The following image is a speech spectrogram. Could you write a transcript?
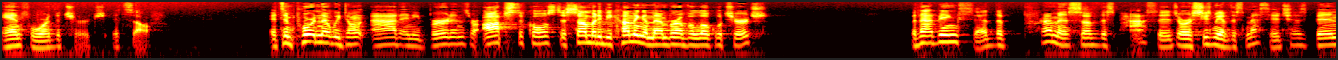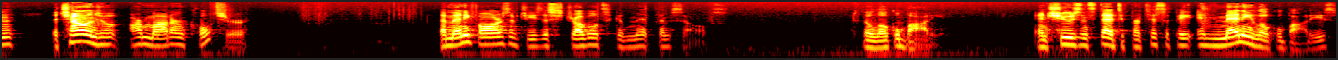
and for the church itself. It's important that we don't add any burdens or obstacles to somebody becoming a member of a local church. But that being said, the premise of this passage, or excuse me, of this message, has been the challenge of our modern culture. That many followers of Jesus struggle to commit themselves to the local body and choose instead to participate in many local bodies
